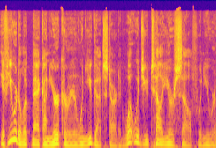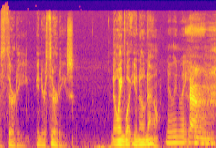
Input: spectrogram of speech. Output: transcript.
if you were to look back on your career when you got started, what would you tell yourself when you were 30, in your 30s, knowing what you know now? Knowing what you know. Um, now.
